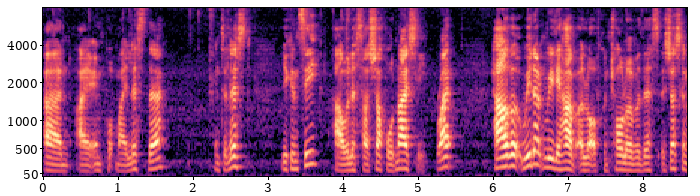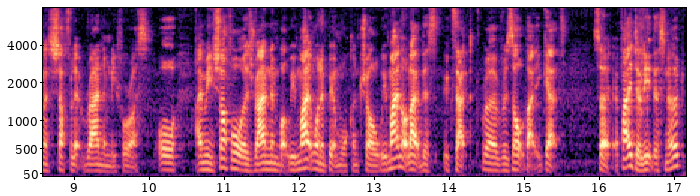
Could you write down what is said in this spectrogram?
and I input my list there into list, you can see our list has shuffled nicely, right? However, we don't really have a lot of control over this. It's just going to shuffle it randomly for us. Or, I mean, shuffle is random, but we might want a bit more control. We might not like this exact uh, result that you get. So if I delete this node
